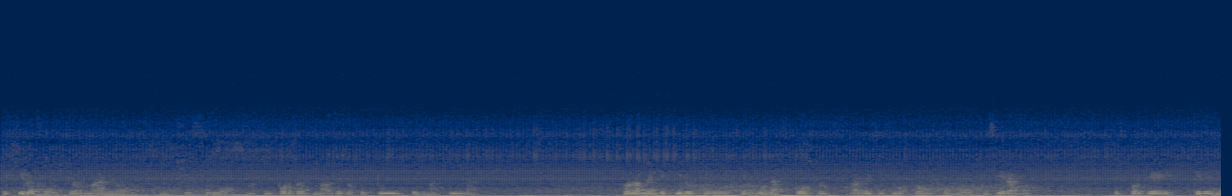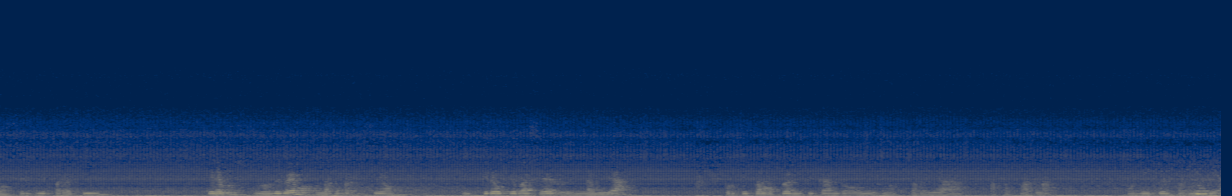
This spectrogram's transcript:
Te quiero mucho hermano, muchísimo, nos importas más de lo que tú te imaginas solamente quiero que, algunas cosas a veces no son como quisiéramos, es porque queremos servir para ti. Tenemos, nos debemos una conversación y creo que va a ser Navidad, porque estamos planificando irnos para allá a pasarla bonito en familia.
